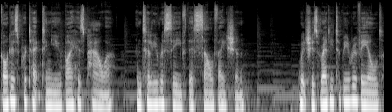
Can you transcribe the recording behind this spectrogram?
God is protecting you by his power until you receive this salvation, which is ready to be revealed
